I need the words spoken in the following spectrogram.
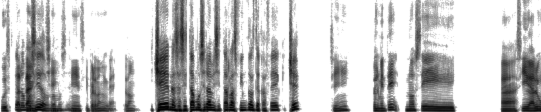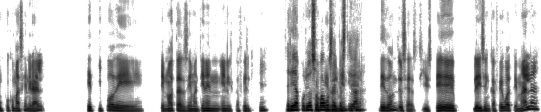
Uspatán, que no hemos ido, no hemos ido. Sí, sí, perdón, güey, perdón. Quiché, necesitamos ir a visitar las fincas de café de Quiché. Sí, realmente no sé, así algo un poco más general, qué tipo de de notas se mantienen en el café del quiché. Sería curioso, Porque vamos a realmente, investigar. ¿de dónde? O sea, si usted le dicen café Guatemala,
